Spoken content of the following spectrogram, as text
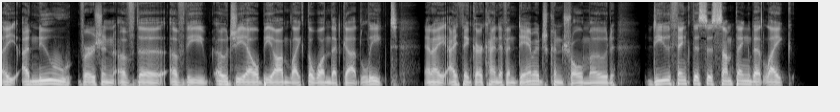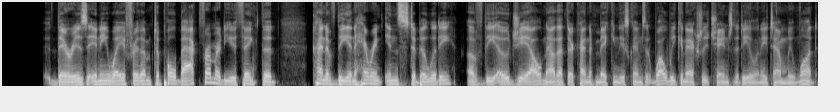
a, a, new version of the of the OGL beyond like the one that got leaked, and I, I think are kind of in damage control mode. Do you think this is something that like there is any way for them to pull back from, or do you think that kind of the inherent instability of the OGL now that they're kind of making these claims that well we can actually change the deal anytime we want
